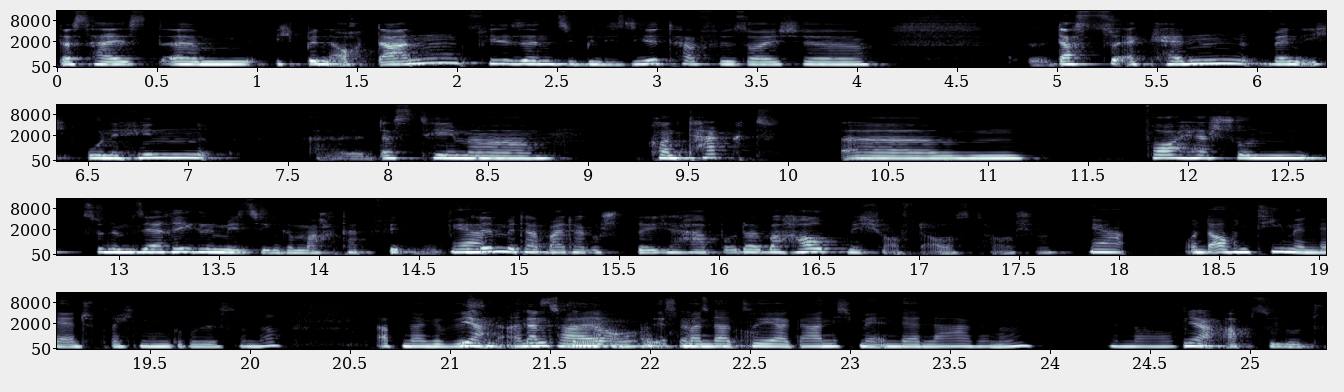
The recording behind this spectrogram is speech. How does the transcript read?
Das heißt, ähm, ich bin auch dann viel sensibilisierter für solche, äh, das zu erkennen, wenn ich ohnehin äh, das Thema Kontakt ähm, vorher schon zu einem sehr regelmäßigen gemacht habe, viele ja. Mitarbeitergespräche habe oder überhaupt mich oft austausche. Ja, und auch ein Team in der entsprechenden Größe. Ne? Ab einer gewissen ja, Anzahl genau, ist man dazu genau. ja gar nicht mehr in der Lage. Ne? Genau. Ja, absolut.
